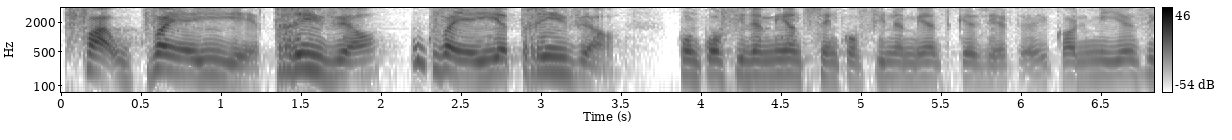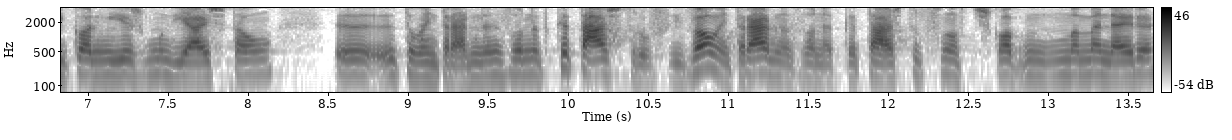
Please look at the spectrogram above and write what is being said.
fa- o que vem aí é terrível, o que vem aí é terrível com confinamento, sem confinamento, quer dizer, a economia, as economias mundiais estão, eh, estão a entrar na zona de catástrofe e vão entrar na zona de catástrofe se não se descobre uma maneira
